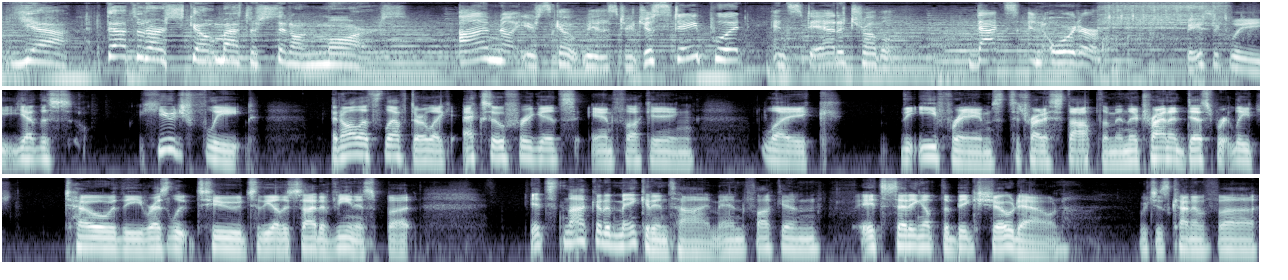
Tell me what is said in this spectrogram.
Yeah, that's what our scoutmaster said on Mars. I'm not your scoutmaster. Just stay put and stay out of trouble. That's an order. basically you have this huge fleet and all that's left are like exo frigates and fucking like the e-frames to try to stop them and they're trying to desperately tow the resolute 2 to the other side of venus but it's not going to make it in time and fucking it's setting up the big showdown which is kind of uh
